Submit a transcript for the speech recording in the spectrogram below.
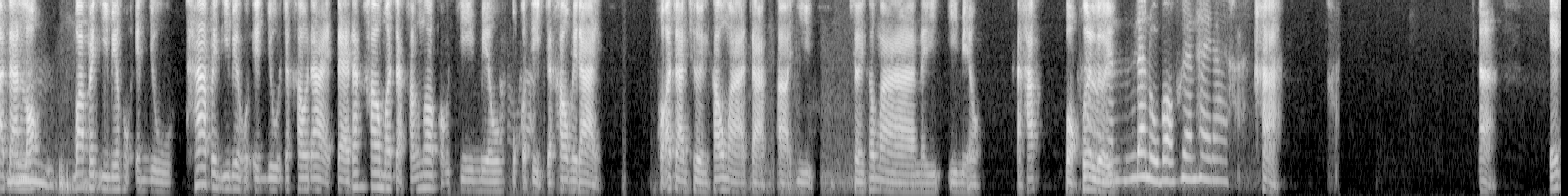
อาจารย์ล็อกว่าเป็นอีเมลของ NU ถ้าเป็นอีเมลของ NU จะเข้าได้ แต่ถ้าเข้ามาจากข้างนอกของ Gmail ปกติจะเข้าไม่ได้ เพราะอาจารย์เชิญเข้ามาจากอ่าอีเชิญเข้ามาในอีเมลนะครับ บอกเพื่อนเลย งั้เดี๋ยวหนูบอกเพื่อนให้ได้ค่ะ ค่ะ อะ x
